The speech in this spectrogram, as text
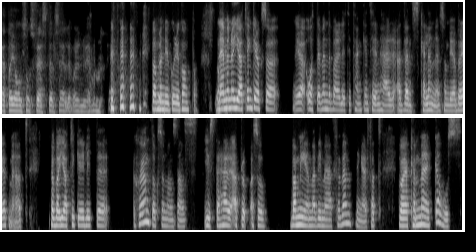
äta Janssons frestelse eller vad det nu är man Vad man nu går igång på. Ja. Nej, men och jag tänker också, jag återvänder bara lite i tanken till den här adventskalendern som vi har börjat med. Att, för vad jag tycker är lite skönt också någonstans, just det här, alltså vad menar vi med förväntningar? För att vad jag kan märka hos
